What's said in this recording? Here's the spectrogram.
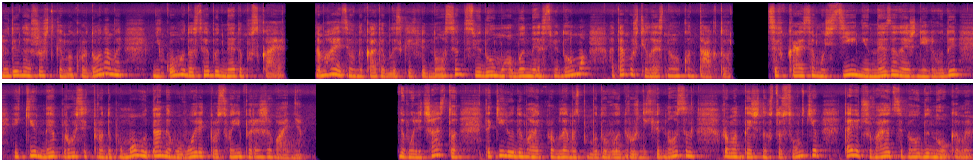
Людина з жорсткими кордонами нікого до себе не допускає, намагається уникати близьких відносин, свідомо або несвідомо, а також тілесного контакту. Це вкрай самостійні, незалежні люди, які не просять про допомогу та не говорять про свої переживання. Доволі часто такі люди мають проблеми з побудовою дружніх відносин, романтичних стосунків та відчувають себе одинокими.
